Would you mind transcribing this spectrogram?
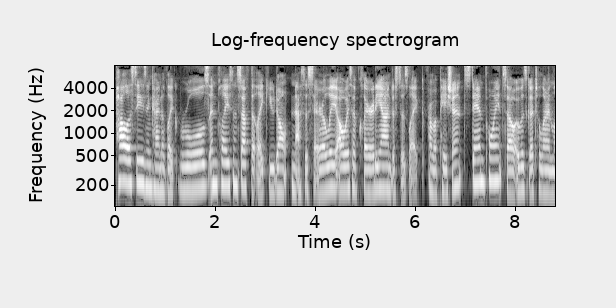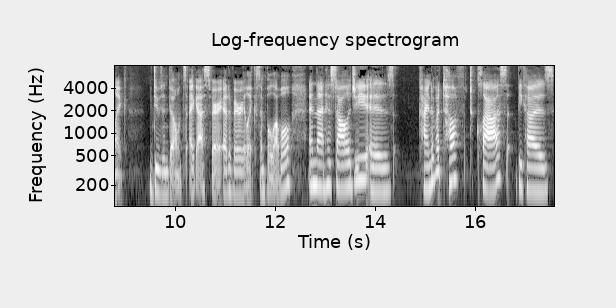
policies and kind of like rules in place and stuff that like you don't necessarily always have clarity on just as like from a patient standpoint so it was good to learn like do's and don'ts i guess very at a very like simple level and then histology is kind of a tough class because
